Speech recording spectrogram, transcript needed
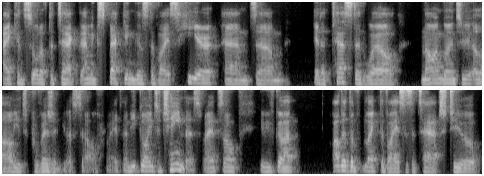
I can sort of detect, I'm expecting this device here and um, it attested well. Now I'm going to allow you to provision yourself, right? And you're going to chain this, right? So if you've got other de- like devices attached to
